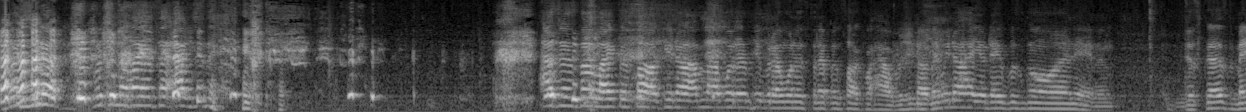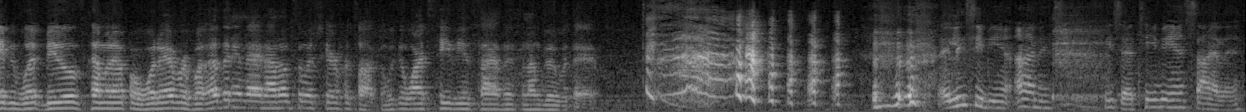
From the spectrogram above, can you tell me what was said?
but you know, but you know, like I said, I just, I just don't like to talk. You know, I'm not one of the people that want to sit up and talk for hours. You know, let me know how your day was going and, and discuss maybe what bills coming up or whatever. But other than that, I don't too much care for talking. We can watch TV in silence, and I'm good with that. At least he being honest. He said TV in silence.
